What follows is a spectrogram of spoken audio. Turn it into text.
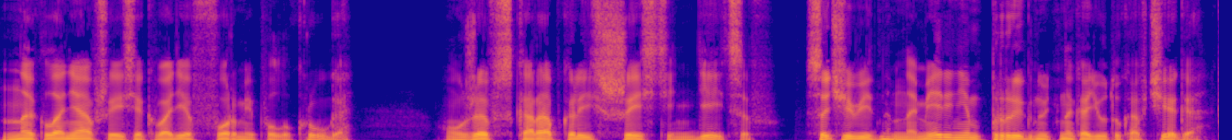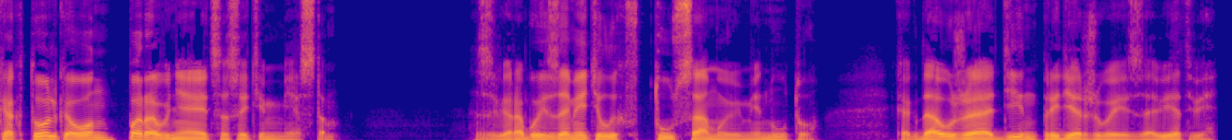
наклонявшиеся к воде в форме полукруга, уже вскарабкались шесть индейцев с очевидным намерением прыгнуть на каюту ковчега, как только он поравняется с этим местом. Зверобой заметил их в ту самую минуту, когда уже один, придерживаясь за ветви,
